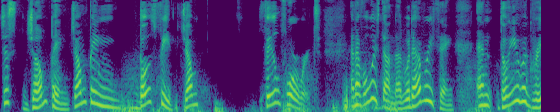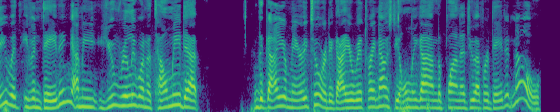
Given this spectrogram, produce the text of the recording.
just jumping, jumping both feet, jump fail forward. And I've always done that with everything. And don't you agree with even dating? I mean, you really want to tell me that the guy you're married to or the guy you're with right now is the only guy on the planet you ever dated? No.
